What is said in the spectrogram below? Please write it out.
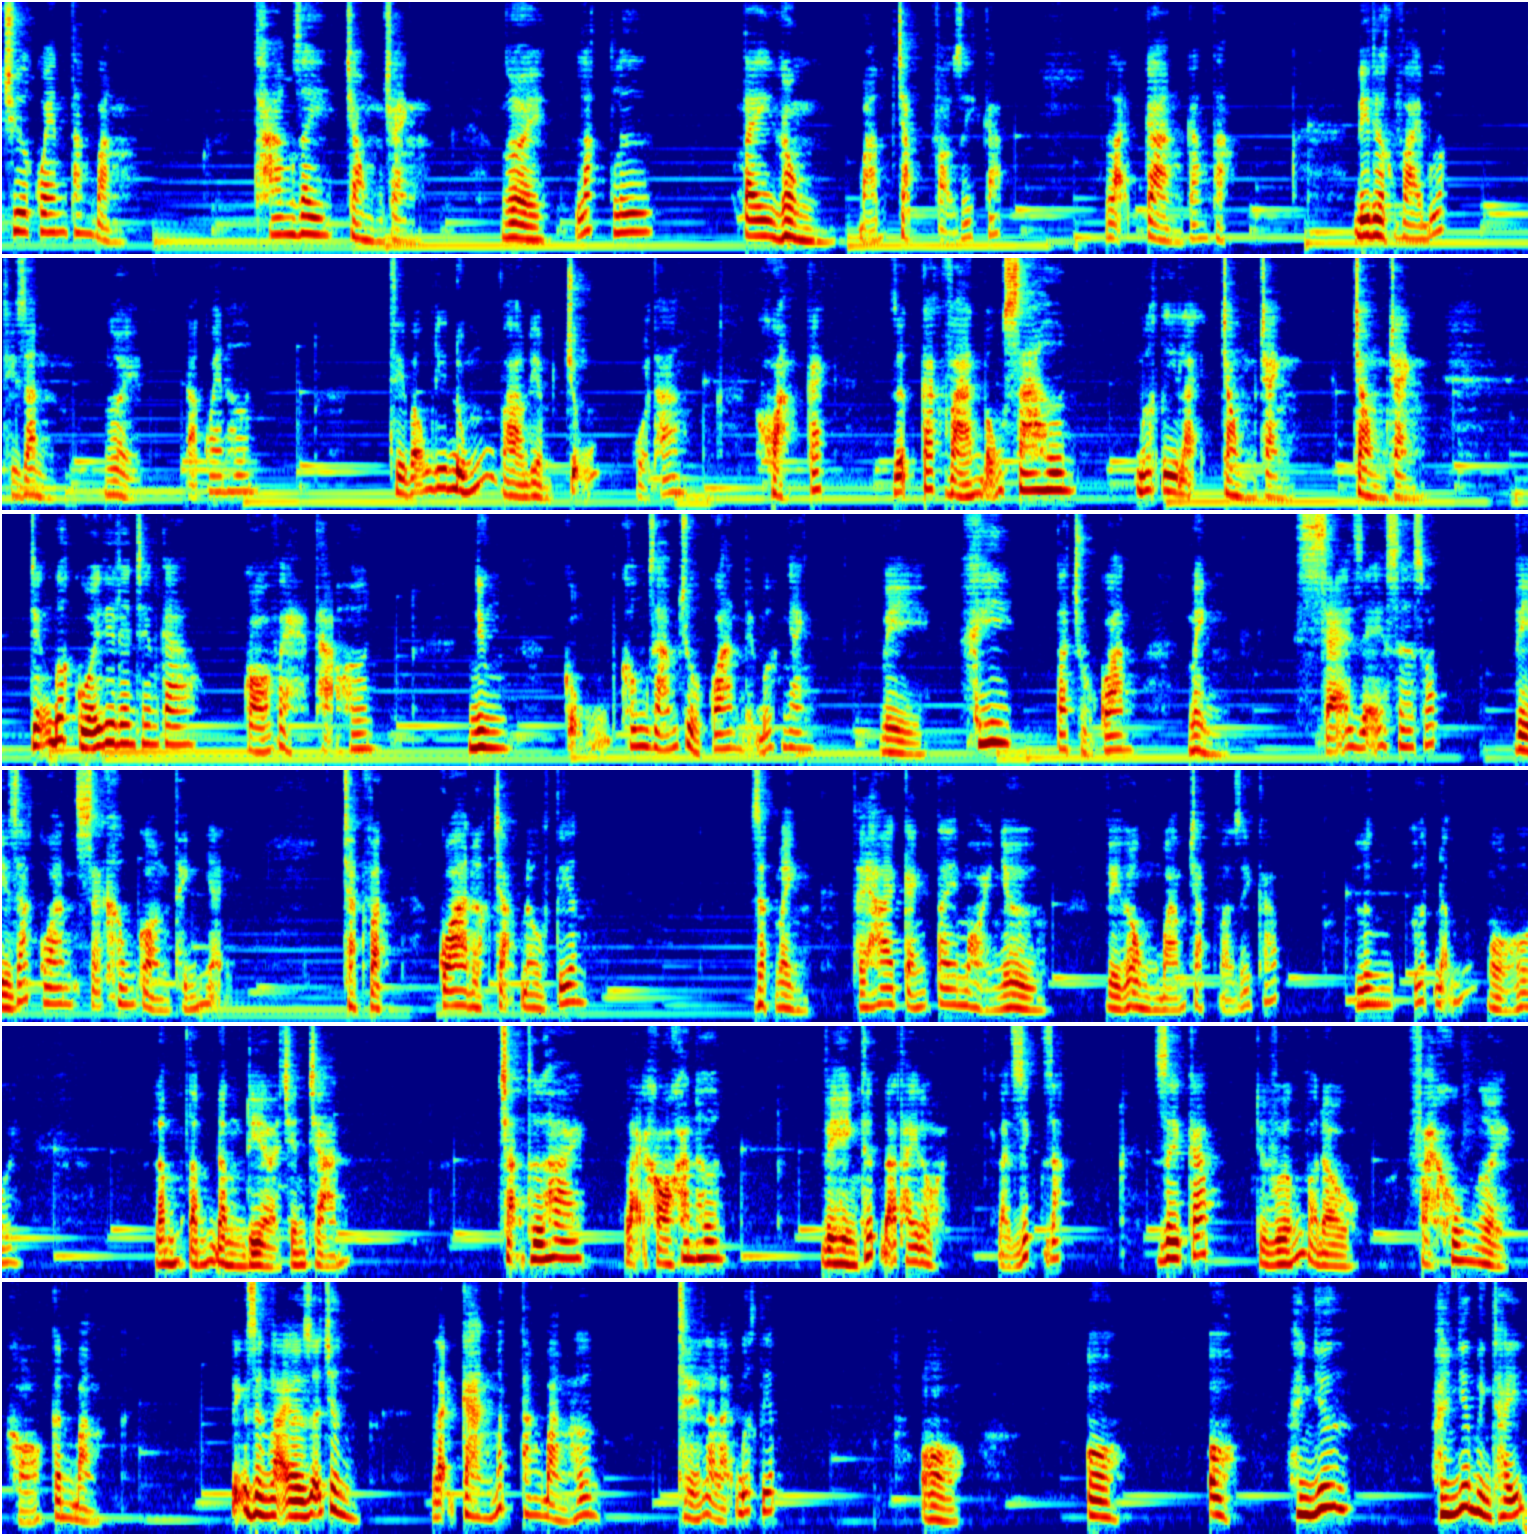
chưa quen thăng bằng thang dây tròng trành người lắc lư, tay gồng bám chặt vào dây cáp, lại càng căng thẳng. Đi được vài bước thì dần người đã quen hơn. Thì bỗng đi đúng vào điểm trũng của thang. Khoảng cách giữa các ván bỗng xa hơn. Bước đi lại chồng chành chồng chành những bước cuối đi lên trên cao có vẻ thạo hơn, nhưng cũng không dám chủ quan để bước nhanh, vì khi ta chủ quan, mình sẽ dễ sơ suất, vì giác quan sẽ không còn thính nhạy. Chật vật qua được chặng đầu tiên. Giật mình, thấy hai cánh tay mỏi nhừ vì gồng bám chặt vào dây cáp, lưng ướt đẫm mồ hôi, lấm tấm đầm đìa trên trán. Chặng thứ hai lại khó khăn hơn, vì hình thức đã thay đổi là dích rắc. Dây cáp thì vướng vào đầu, phải khung người khó cân bằng. Định dừng lại ở giữa chừng, lại càng mất thăng bằng hơn. Thế là lại bước tiếp. Ồ ồ ồ, hình như hình như mình thấy,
